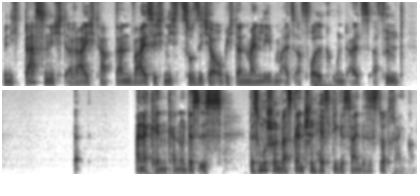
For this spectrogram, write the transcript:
Wenn ich das nicht erreicht habe, dann weiß ich nicht so sicher, ob ich dann mein Leben als Erfolg und als erfüllt äh, anerkennen kann. Und das ist, das muss schon was ganz schön Heftiges sein, dass es dort reinkommt.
